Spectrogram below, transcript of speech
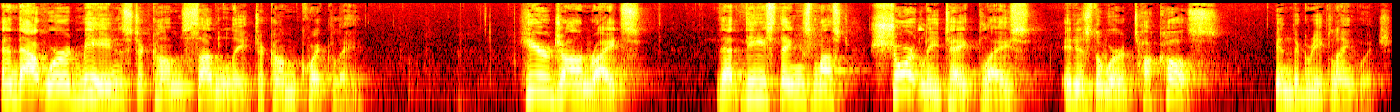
and that word means to come suddenly, to come quickly. Here, John writes that these things must shortly take place. It is the word tachos in the Greek language.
